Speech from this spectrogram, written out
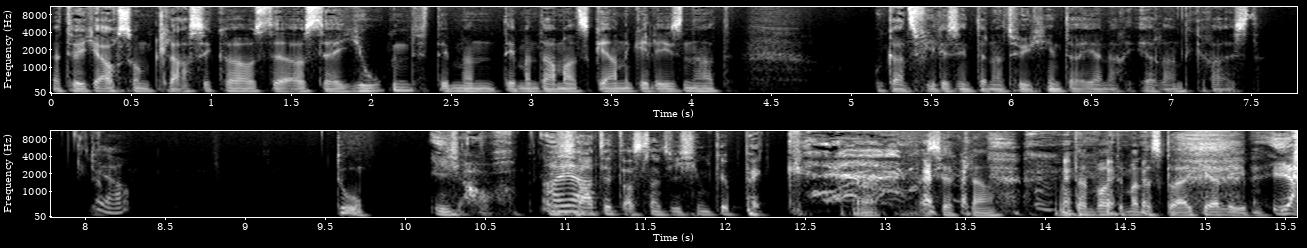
Natürlich auch so ein Klassiker aus der, aus der Jugend, den man, den man damals gerne gelesen hat. Und ganz viele sind dann natürlich hinterher nach Irland gereist. Ja. Du? Ich auch. Ah, ich ja. hatte das natürlich im Gepäck. Ja, ist ja klar. Und dann wollte man das Gleiche erleben. Ja,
